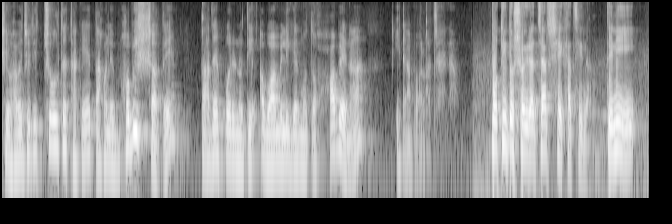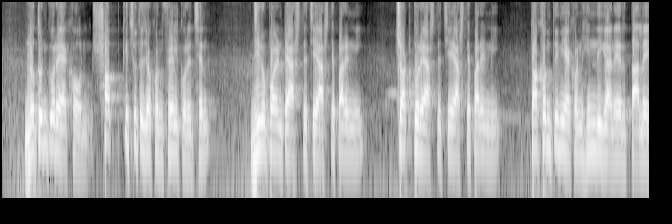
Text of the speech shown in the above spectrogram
সেভাবে যদি চলতে থাকে, তাহলে ভবিষ্যতে তাদের পরিণতি আওয়ামী লীগের মতো হবে না, এটা বলা যায় না। পতিত স্বৈরাচার শেখ হাসিনা, তিনি নতুন করে এখন সব কিছুতে যখন ফেল করেছেন জিরো পয়েন্টে আসতে চেয়ে আসতে পারেননি, চট করে আসতে চেয়ে আসতে পারেননি, তখন তিনি এখন হিন্দি গানের তালে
